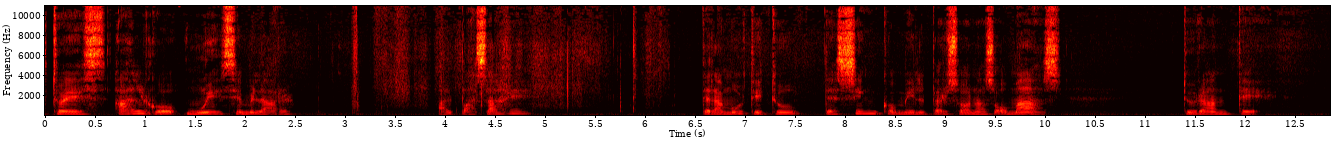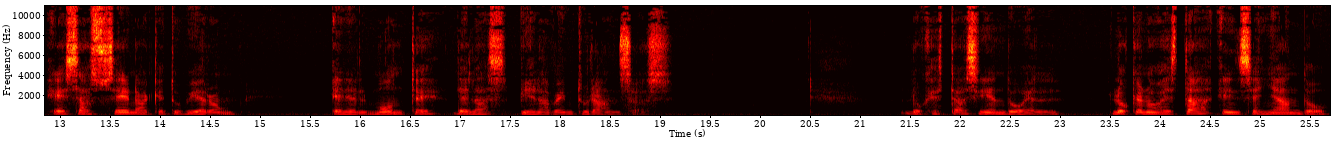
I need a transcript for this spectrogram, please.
Esto es algo muy similar al pasaje de la multitud de cinco mil personas o más durante esa cena que tuvieron en el monte de las bienaventuranzas lo que está haciendo Él, lo que nos está enseñando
